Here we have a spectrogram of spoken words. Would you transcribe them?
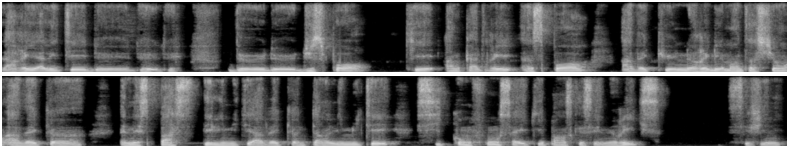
la réalité de, de, de, de, du sport qui est encadré, un sport avec une réglementation, avec un, espace délimité, avec un temps limité. S'il confond ça et qu'il pense que c'est une rixe, c'est fini.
